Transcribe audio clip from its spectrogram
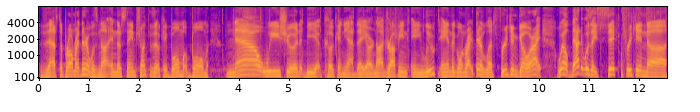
That's the problem right there. It was not in the same chunk. Is it? Okay, boom, boom. Now we should be cooking. Yeah, they are not dropping any loot, and they're going right there. Let's freaking go. All right. Well, that was a sick freaking... Uh,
